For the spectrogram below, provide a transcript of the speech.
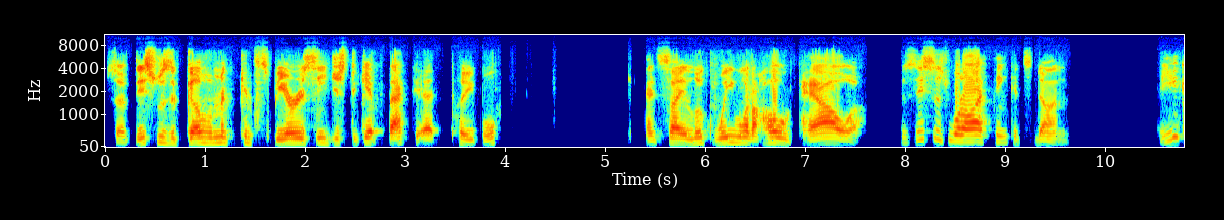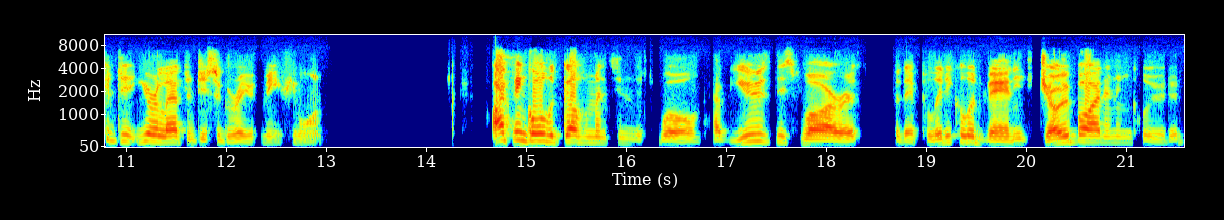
So if this was a government conspiracy just to get back at people and say, look, we want to hold power, because this is what I think it's done. You can di- you're allowed to disagree with me if you want. I think all the governments in this world have used this virus for their political advantage, Joe Biden included.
